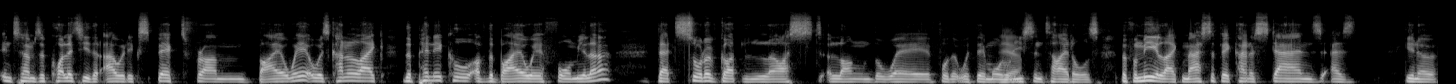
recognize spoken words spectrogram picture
in terms of quality that I would expect from Bioware. It was kind of like the pinnacle of the Bioware formula that sort of got lost along the way for the with their more Yeah. recent titles. But for me, like Mass Effect kind of stands as, you know,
